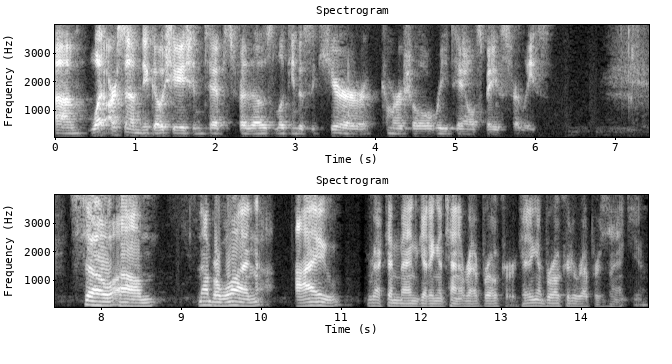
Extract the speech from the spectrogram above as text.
Um, what are some negotiation tips for those looking to secure commercial retail space for lease? So, um, number one, I recommend getting a tenant rep broker, getting a broker to represent you,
